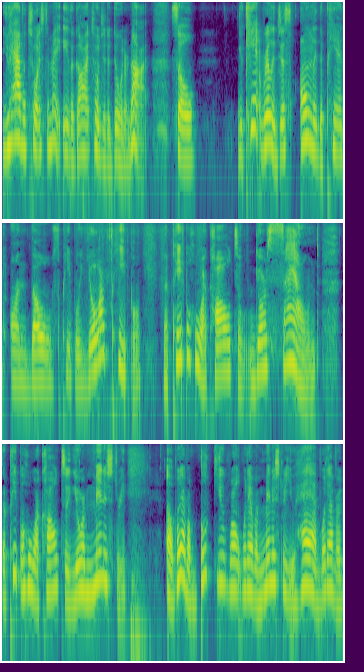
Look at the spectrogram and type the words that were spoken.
you have a choice to make. Either God told you to do it or not. So you can't really just only depend on those people. Your people, the people who are called to your sound, the people who are called to your ministry, uh, whatever book you wrote, whatever ministry you have, whatever,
